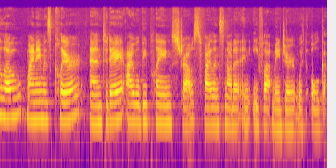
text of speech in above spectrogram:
Hello, my name is Claire, and today I will be playing Strauss Violin Sonata in E-flat major with Olga.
